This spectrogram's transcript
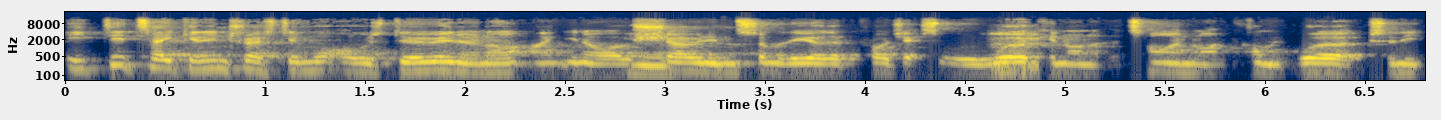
he, did take an interest in what I was doing, and I, I you know I was mm. showing him some of the other projects that we were working on at the time, like Comic Works, and he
